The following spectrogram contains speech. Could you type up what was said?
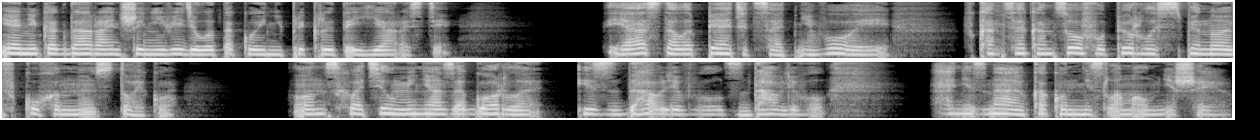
Я никогда раньше не видела такой неприкрытой ярости. Я стала пятиться от него и, в конце концов, уперлась спиной в кухонную стойку. Он схватил меня за горло и сдавливал, сдавливал. Я не знаю, как он не сломал мне шею.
